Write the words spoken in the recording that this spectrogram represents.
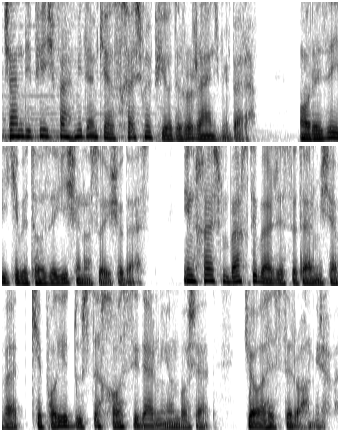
چندی پیش فهمیدم که از خشم پیاده رو رنج می‌برم. آرزه ای که به تازگی شناسایی شده است. این خشم وقتی برجسته تر می شود که پای دوست خاصی در میان باشد که آهسته راه می رود.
